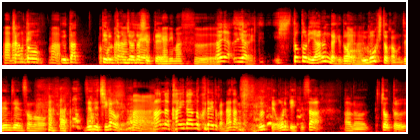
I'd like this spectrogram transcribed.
あちゃんと歌ってる感じを出してこんな感じでやて。ります。あいや、いや、一通りやるんだけど、動きとかも全然その、全然違うのよ。まああんな階段の下りとかなかったの。ふって降りてきてさ、あの、ちょっと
